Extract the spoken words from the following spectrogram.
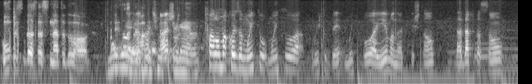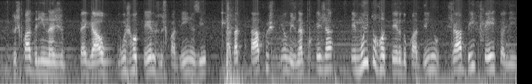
Cúmplice do assassinato do Rob. Mas olha, eu acho, acho ela. falou uma coisa muito, muito, muito, bem, muito boa aí, mano, a questão da adaptação dos quadrinhos, né? De pegar alguns roteiros dos quadrinhos e adaptar para os filmes, né? Porque já tem muito roteiro do quadrinho já bem feito ali.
